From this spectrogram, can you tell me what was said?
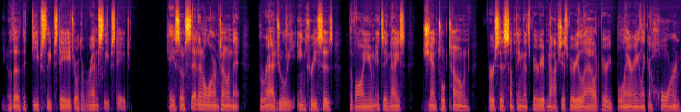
you know, the, the deep sleep stage or the REM sleep stage. Okay, so set an alarm tone that gradually increases the volume. It's a nice, gentle tone versus something that's very obnoxious, very loud, very blaring, like a horn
